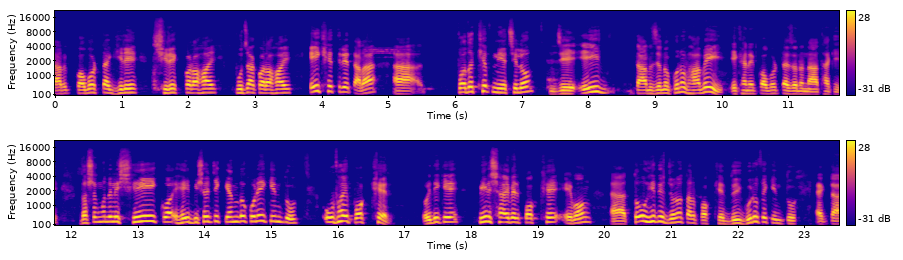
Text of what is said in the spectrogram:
তার কবরটা ঘিরে শিরেক করা হয়, পূজা করা হয়। এই ক্ষেত্রে তারা পদক্ষেপ নিয়েছিল যে এই তার যেন কোনোভাবেই এখানে কবরটা যেন না থাকে। দর্শক মন্ডলী, সেই এই বিষয়টি কেন্দ্র করেই কিন্তু উভয় পক্ষের, ওইদিকে পীর সাহেবের পক্ষে এবং তৌহিদের জনতার পক্ষে দুই গ্রুপে কিন্তু একটা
